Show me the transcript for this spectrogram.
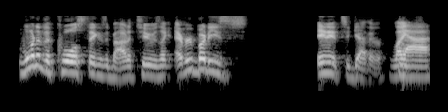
one of the coolest things about it too is like everybody's in it together. Like yeah.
